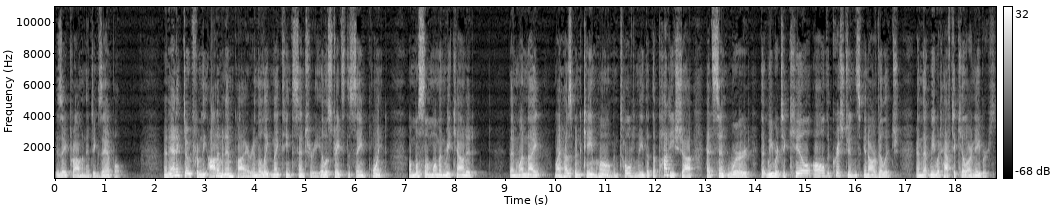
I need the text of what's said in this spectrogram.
is a prominent example. An anecdote from the Ottoman Empire in the late 19th century illustrates the same point. A Muslim woman recounted, Then one night my husband came home and told me that the Padishah had sent word that we were to kill all the Christians in our village and that we would have to kill our neighbors.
